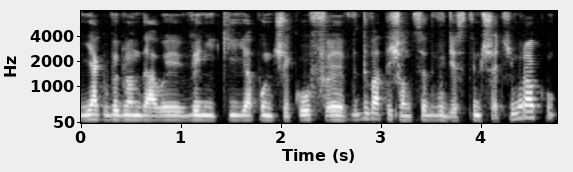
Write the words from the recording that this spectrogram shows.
jak wyglądały wyniki Japończyków w 2023 roku.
